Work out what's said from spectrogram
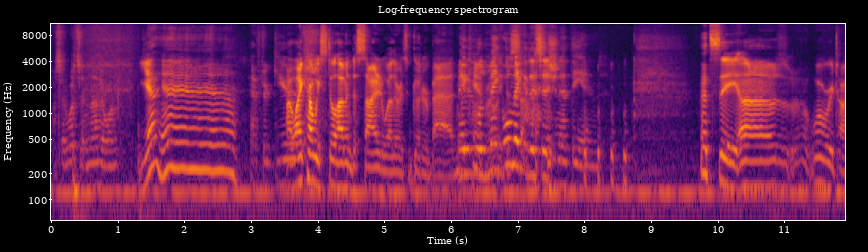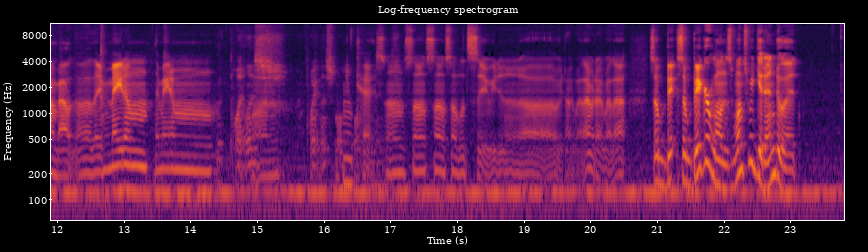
So what's another one yeah, yeah, yeah, yeah, yeah. after Gears? I like how we still haven't decided whether it's good or bad. Maybe can't we'll really make we'll make a decision at the end. Let's see. Uh, what were we talking about? Uh, they made him. They made him. With pointless, One. pointless multiple. Okay, so so so so let's see. We did. Uh, we talked about that. We talked about that. So big. So bigger ones. Once we get into it,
